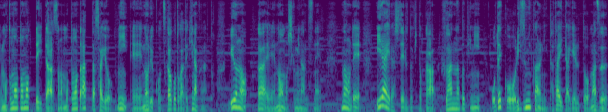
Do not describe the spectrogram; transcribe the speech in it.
もともと持っていた、そのもともとあった作業に、え能力を使うことができなくなるというのが、え脳の仕組みなんですね。なので、イライラしている時とか、不安な時に、おでこをリズミカルに叩いてあげると、まず、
